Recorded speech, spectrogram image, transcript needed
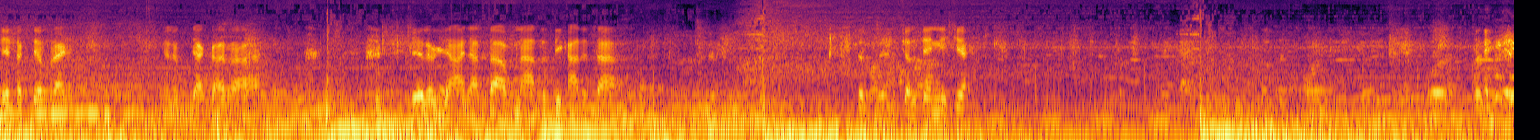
देख सकते हैं फ्रेंड ये लोग क्या कर रहा है। ये लोग यहाँ जाता है, अपना आदत दिखा देता है। चलते हैं नीचे। चलिए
